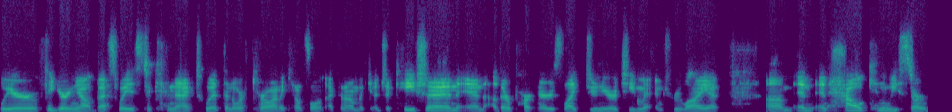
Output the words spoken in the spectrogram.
We're figuring out best ways to connect with the North Carolina Council on Economic Education and other partners like Junior Achievement and True Um, and, and how can we start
